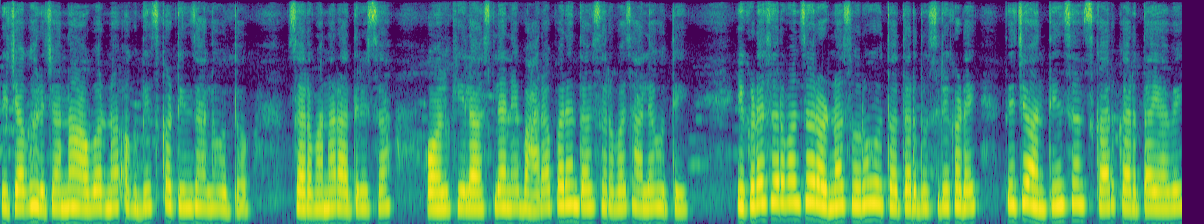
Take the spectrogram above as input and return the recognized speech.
तिच्या घरच्यांना आवरणं अगदीच कठीण झालं होतं. सर्वांना रात्रीचा कॉल केला असल्याने बारापर्यंत सर्वच आले होते. इकडे सर्वांचं रडणं सुरू होतं तर दुसरीकडे तिचे अंतिम संस्कार करता यावे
